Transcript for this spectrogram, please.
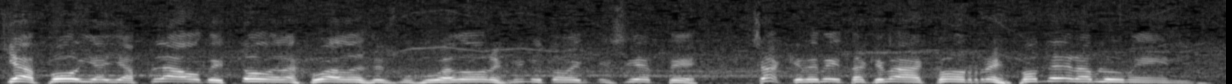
que apoya y aplaude todas las jugadas de sus jugadores. Minuto 27, saque de meta que va a corresponder a Blooming.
